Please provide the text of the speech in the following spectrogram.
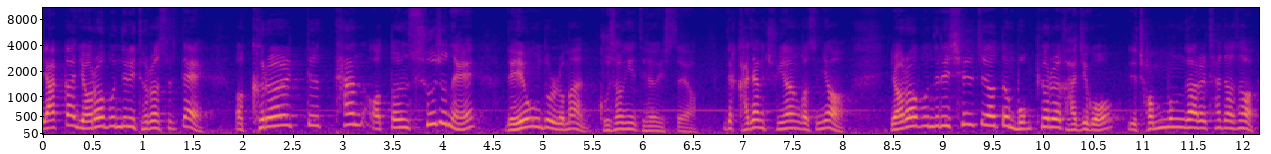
약간 여러분들이 들었을 때 어, 그럴듯한 어떤 수준의 내용들로만 구성이 되어 있어요. 근데 가장 중요한 것은요, 여러분들이 실제 어떤 목표를 가지고 전문가를 찾아서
